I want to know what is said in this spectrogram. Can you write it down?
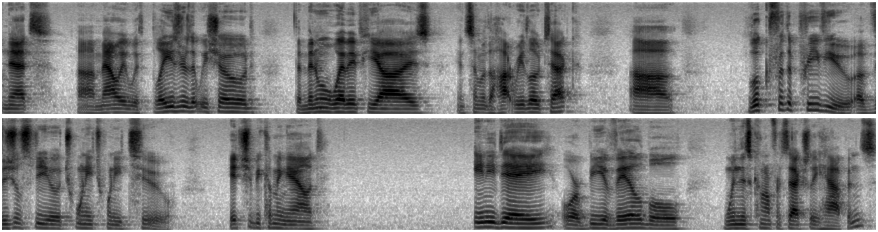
.NET uh, MAUI with Blazor that we showed, the minimal web APIs, and some of the hot reload tech. Uh, look for the preview of Visual Studio 2022. It should be coming out any day or be available when this conference actually happens.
